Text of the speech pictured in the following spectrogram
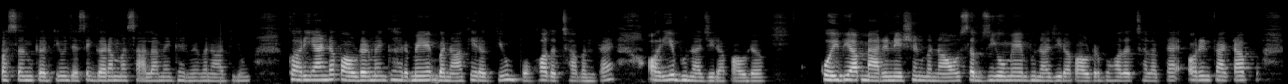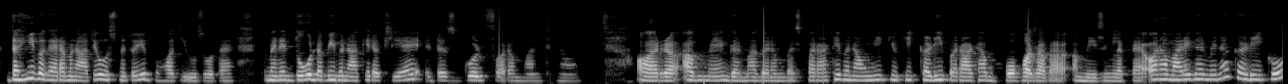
पसंद करती हूँ, जैसे गरम मसाला मैं घर में बनाती हूँ कोरिएंडर पाउडर मैं घर में बना के रखती हूँ, बहुत अच्छा बनता है। और ये भुना जीरा पाउडर कोई भी आप मैरिनेशन बनाओ सब्जियों में भुना जीरा पाउडर बहुत अच्छा लगता है और इनफैक्ट आप दही वगैरह बनाते हो उसमें तो ये बहुत यूज़ होता है। तो मैंने दो डब्बी बना के रख लिया है it is good for a month now और अब मैं गर्मा गर्म बस पराठे बनाऊँगी क्योंकि कढ़ी पराठा बहुत ज़्यादा अमेजिंग लगता है। और हमारे घर में ना कढ़ी को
